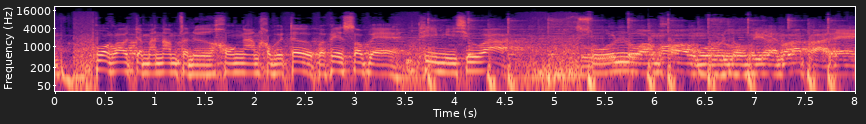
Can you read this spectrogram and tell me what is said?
3พวกเราจะมานำเสนอโครงงานคอมพิวเตอร์ประเภทซอฟต์แวร์ที่มีชื่อว่า ศูนย์รวมข้อมูลโรงเรียนวาดผาแดง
